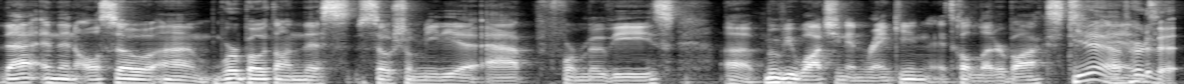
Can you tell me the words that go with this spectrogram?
that and then also um, we're both on this social media app for movies, uh, movie watching and ranking. It's called Letterboxd. Yeah, I've heard of it.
